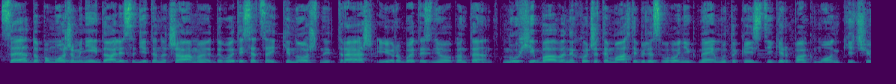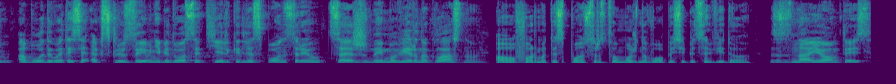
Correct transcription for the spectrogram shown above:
Це допоможе мені й далі сидіти ночами, дивитися цей кіношний треш і робити з нього контент. Ну хіба ви не хочете мати біля свого нікнейму такий стікер-пак монкічів? Або дивитися ексклюзивні відоси тільки для спонсорів? Це ж неймовірно класно. А оформити спонсорство можна в описі під цим відео. Знайомтесь,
